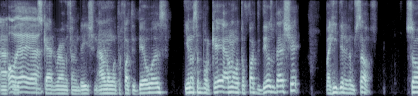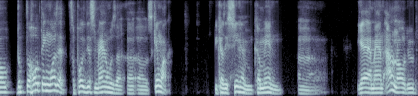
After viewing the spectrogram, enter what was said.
uh, oh yeah, yeah. Scattered around the foundation. I don't know what the fuck the deal was. You know, some porque. I don't know what the fuck the deal is with that shit, but he did it himself. So the, the whole thing was that supposedly this man was a, a, a skinwalker because he seen him come in. Uh, yeah, man. I don't know, dude.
